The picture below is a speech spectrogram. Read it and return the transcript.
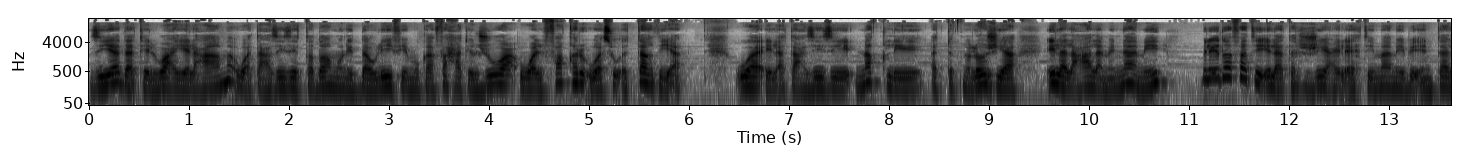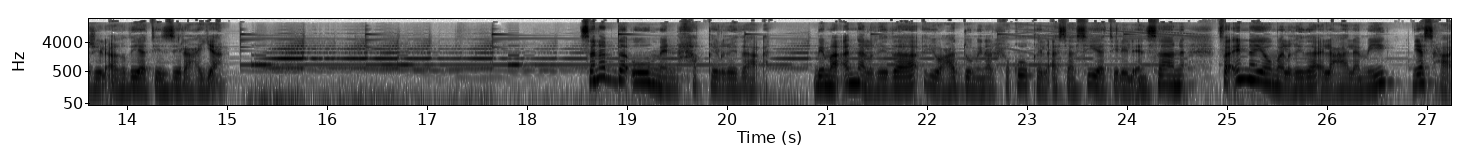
زيادة الوعي العام وتعزيز التضامن الدولي في مكافحة الجوع والفقر وسوء التغذية وإلى تعزيز نقل التكنولوجيا إلى العالم النامي بالإضافة إلى تشجيع الاهتمام بإنتاج الأغذية الزراعية. سنبدأ من حق الغذاء. بما أن الغذاء يعد من الحقوق الأساسية للإنسان فإن يوم الغذاء العالمي يسعى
